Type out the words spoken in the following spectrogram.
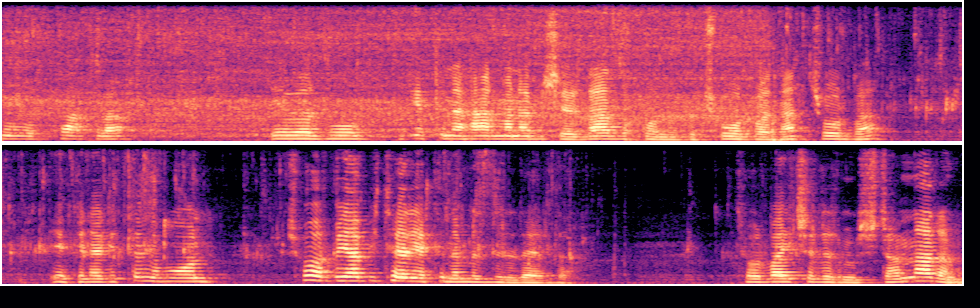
Nohut, takla. Evvel bu ekine harmana pişerdi. Azık konurdu çorbadan. Çorba. Ekine gitti mi bu on çorbaya biter ekinimiz dillerdi. Çorba içilirmiş canlarım.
